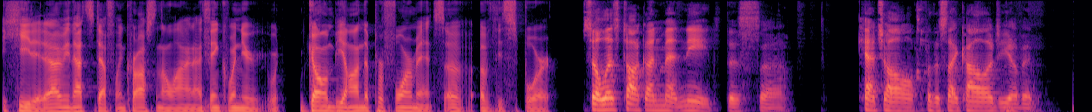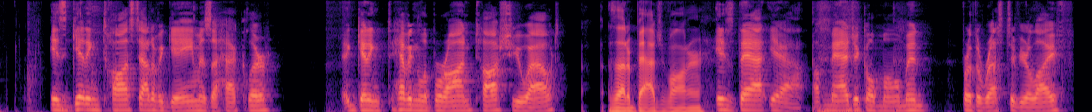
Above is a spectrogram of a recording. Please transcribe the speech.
heated. I mean, that's definitely crossing the line. I think when you're going beyond the performance of of the sport. So let's talk unmet needs. This uh, catch-all for the psychology of it is getting tossed out of a game as a heckler, getting having LeBron toss you out. Is that a badge of honor? Is that yeah a magical moment for the rest of your life?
